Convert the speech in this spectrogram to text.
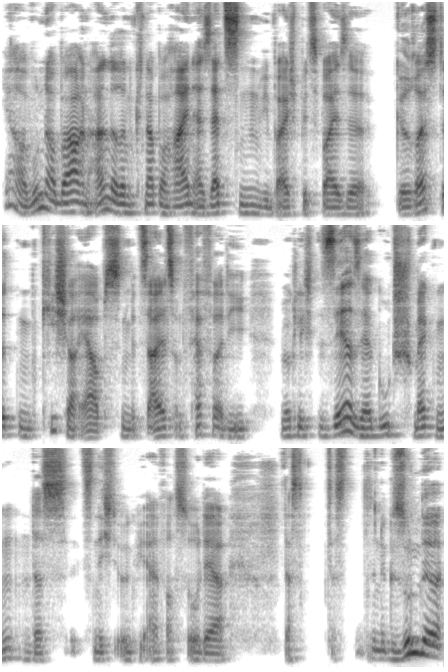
ja, wunderbaren anderen Knappereien ersetzen, wie beispielsweise gerösteten Kichererbsen mit Salz und Pfeffer, die wirklich sehr, sehr gut schmecken. Und das ist nicht irgendwie einfach so der, das, das so eine gesunde,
